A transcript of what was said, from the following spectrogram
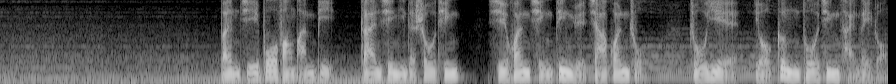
本集播放完毕，感谢您的收听，喜欢请订阅加关注，主页有更多精彩内容。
